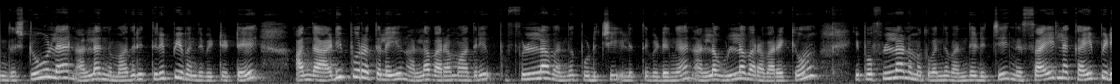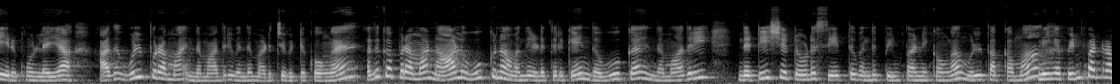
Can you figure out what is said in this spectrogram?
இந்த ஸ்டூலை நல்லா இந்த மாதிரி திருப்பி வந்து விட்டுட்டு அந்த அடிப்புறத்துலையும் நல்லா வர மாதிரி ஃபுல்லாக வந்து பிடிச்சி இழுத்து விடுங்க. நல்லா உள்ளே வர வரைக்கும். இப்போ ஃபுல்லாக நமக்கு வந்து வந்துடுச்சு. இந்த சைடில் கைப்பிடி இருக்கும் இல்லையா? அதை உள்புறமாக இந்த மாதிரி வந்து மடித்து விட்டுக்கோங்க. அதுக்கப்புறமா நாலு ஊக்கு நான் வந்து எடுத்திருக்கேன். இந்த ஊக்கை இந்த மாதிரி இந்த டிஷர்ட்டோட சேர்த்து வந்து பின் பண்ணிக்கோங்க. உள் பக்கமாக நீங்கள் பின் பண்ணுற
